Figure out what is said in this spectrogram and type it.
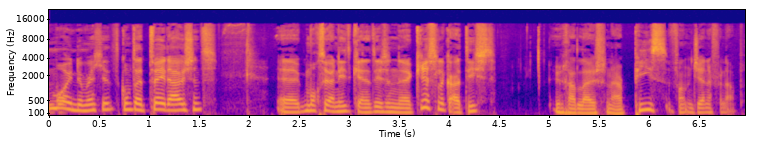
mooi nummertje. Het komt uit 2000. Eh, ik mocht u haar niet kennen. Het is een eh, christelijke artiest. U gaat luisteren naar Peace van Jennifer Knapp.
